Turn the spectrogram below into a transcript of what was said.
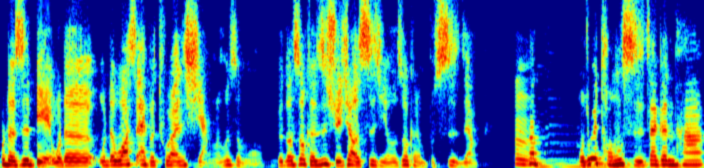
或者是别我的我的 WhatsApp 突然响了或什么，有的时候可能是学校的事情，有的时候可能不是这样。嗯，那我就会同时在跟他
